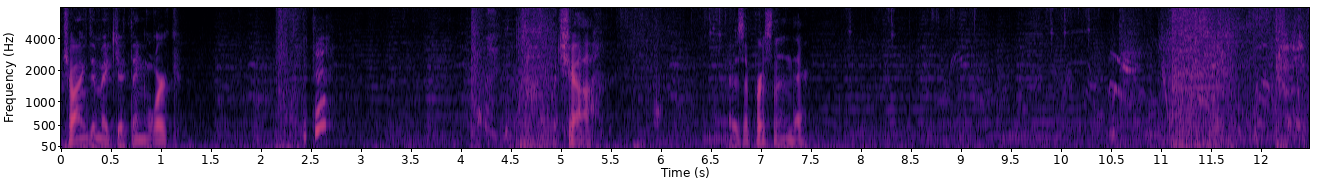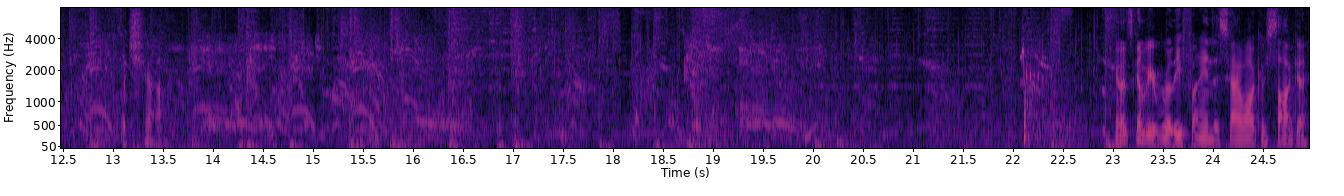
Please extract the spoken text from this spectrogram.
trying to make your thing work. Okay. Wacha. There's a person in there. Wacha. You know what's gonna be really funny in the Skywalker saga?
